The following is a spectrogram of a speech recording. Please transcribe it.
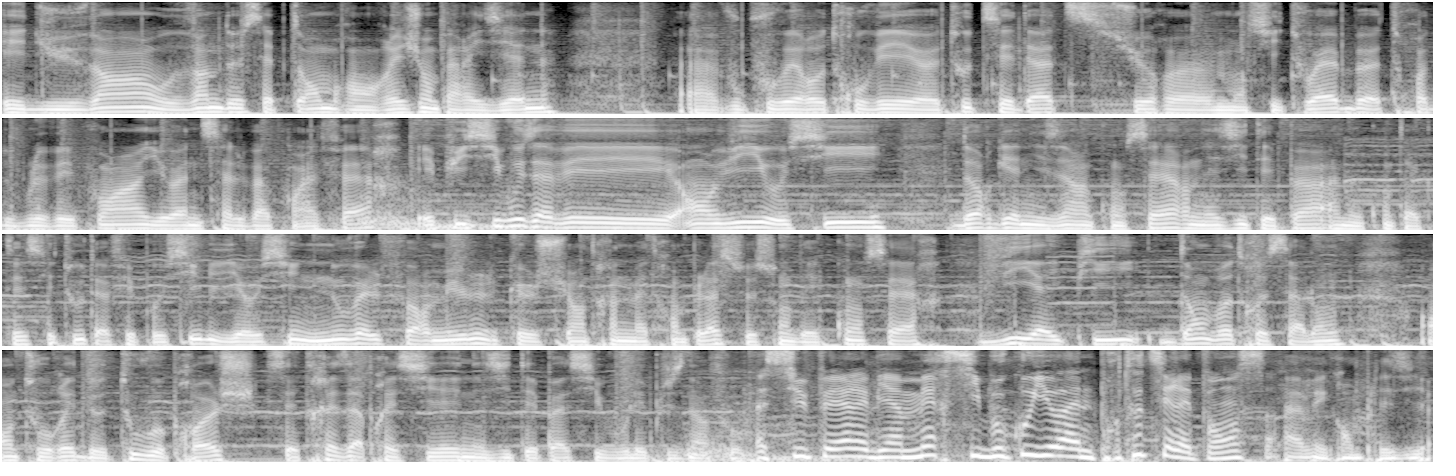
et du 20 au 22 septembre en région parisienne. Euh, vous pouvez retrouver euh, toutes ces dates sur euh, mon site web www.johansalva.fr. Et puis si vous avez envie aussi d'organiser un concert, n'hésitez pas à me contacter, c'est tout à fait possible. Il y a aussi une nouvelle formule que je suis en train de mettre en place, ce sont des concerts VIP dans votre salon, entourés de tous vos proches. C'est très apprécié, n'hésitez pas si vous voulez plus d'infos. Super, et bien merci beaucoup Johan pour toutes ces réponses. Avec grand plaisir.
